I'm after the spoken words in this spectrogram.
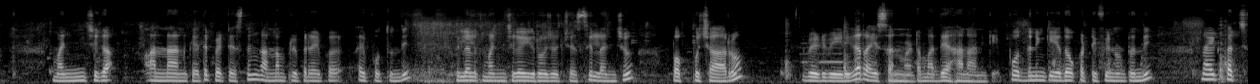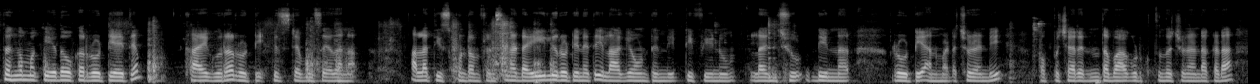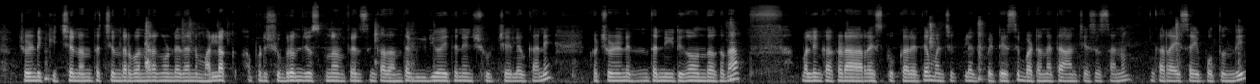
మంచిగా అన్నానికి అయితే పెట్టేస్తే ఇంకా అన్నం ప్రిపేర్ అయిపో అయిపోతుంది. పిల్లలకి మంచిగా ఈరోజు వచ్చేసి లంచ్ పప్పు చారు వేడివేడిగా రైస్ అనమాట మధ్యాహ్నానికి. పొద్దున ఏదో ఒక టిఫిన్ ఉంటుంది. నైట్ ఖచ్చితంగా మాకు ఏదో ఒక రొటీ అయితే కాయగూర రొటీ వెజిటేబుల్స్ ఏదైనా అలా తీసుకుంటాం ఫ్రెండ్స్. నా డైలీ రొటీన్ అయితే ఇలాగే ఉంటుంది. టిఫిను లంచ్ డిన్నర్ రోటీ అనమాట చూడండి పప్పుచారు ఎంత బాగా ఉడుకుతుందో చూడండి అక్కడ. చూడండి కిచెన్ అంతా చిందరబందరంగా ఉండేదాన్ని మళ్ళీ అప్పుడు శుభ్రం చేసుకున్నాను ఫ్రెండ్స్. ఇంకా అదంతా వీడియో అయితే నేను షూట్ చేయలేదు కానీ ఇక్కడ చూడండి ఎంత నీట్గా ఉందో కదా. మళ్ళీ ఇంకా అక్కడ రైస్ కుక్కర్ అయితే మంచిగా ప్లగ్ పెట్టేసి బటన్ అయితే ఆన్ చేసేసాను. ఇంకా రైస్ అయిపోతుంది.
